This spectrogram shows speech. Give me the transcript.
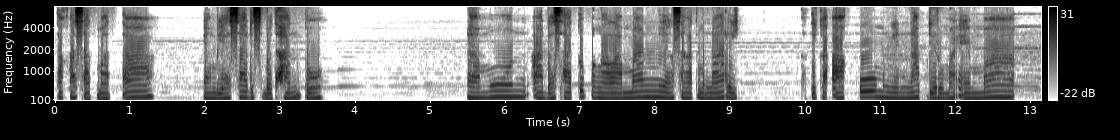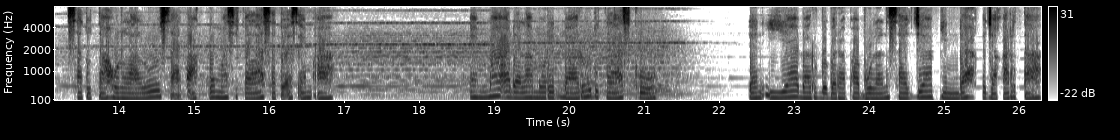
tak kasat mata yang biasa disebut hantu. Namun ada satu pengalaman yang sangat menarik ketika aku menginap di rumah Emma satu tahun lalu saat aku masih kelas 1 SMA. Emma adalah murid baru di kelasku dan ia baru beberapa bulan saja pindah ke Jakarta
